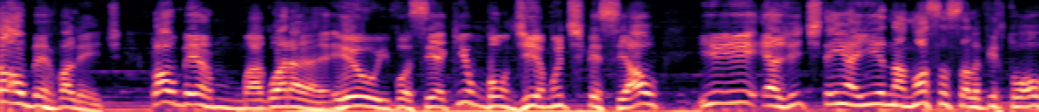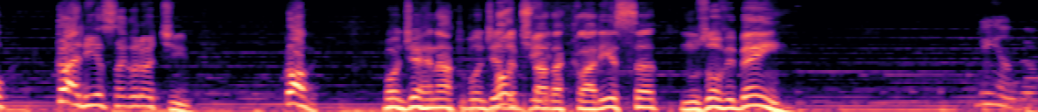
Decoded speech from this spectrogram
Clauber Valente. Clauber, agora eu e você aqui, um bom dia muito especial. E a gente tem aí na nossa sala virtual Clarissa Garotinho. Clauber. Bom dia, Renato. Bom dia, bom deputada dia. Clarissa. Nos ouve bem? Lindo.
